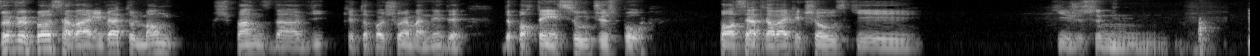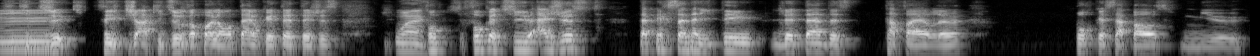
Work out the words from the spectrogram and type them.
veux, veux pas, ça va arriver à tout le monde, je pense, dans la vie, que tu n'as pas le choix à un moment donné de, de porter un saut juste pour passer à travers quelque chose qui est, qui est juste une. Qui, qui, hmm. dure, qui, genre qui durera pas longtemps ou que tu as juste Ouais. Faut, faut que tu ajustes ta personnalité le temps de cette affaire-là pour que ça passe mieux,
